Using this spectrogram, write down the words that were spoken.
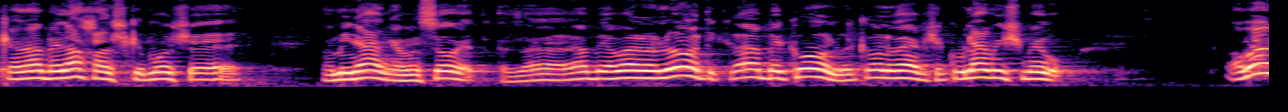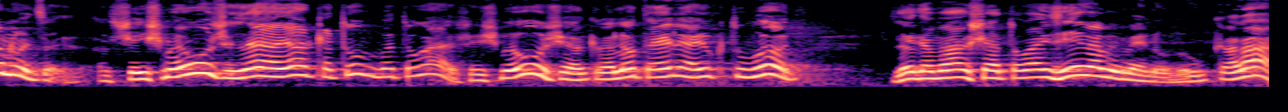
קרא בלחש כמו שהמנהג, המסורת. אז הרבי אמר לו, לא, תקרא בקול, בקול רב, שכולם ישמעו. אמרנו את זה, אז שישמעו שזה היה כתוב בתורה, שישמעו שהקללות האלה היו כתובות. זה דבר שהתורה הזהירה ממנו, והוא קרא.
